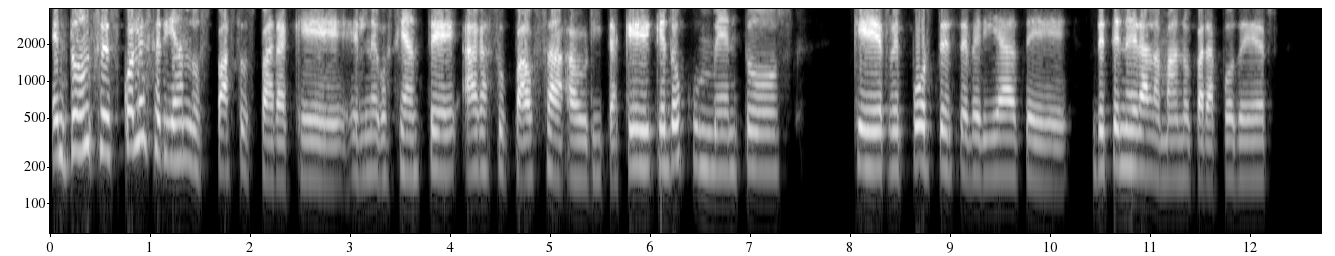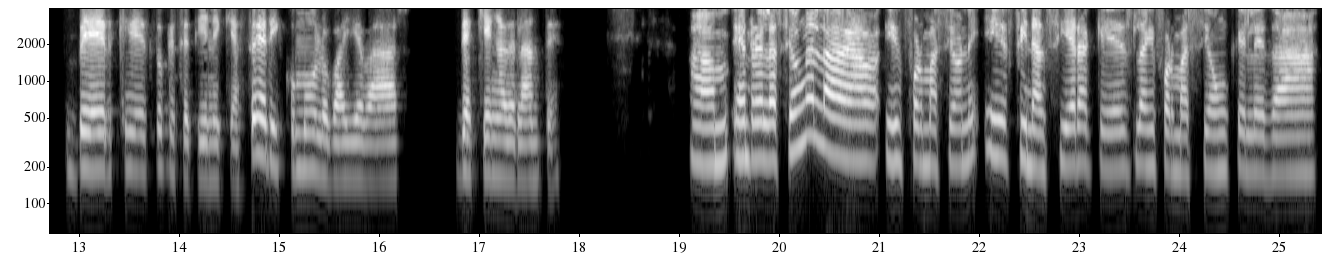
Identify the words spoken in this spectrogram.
Entonces, ¿cuáles serían los pasos para que el negociante haga su pausa ahorita? ¿Qué, documentos, qué reportes debería de, de, tener a la mano para poder ver qué es lo que se tiene que hacer y cómo lo va a llevar de aquí en adelante. en relación a la información eh, financiera, que es la información que le da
